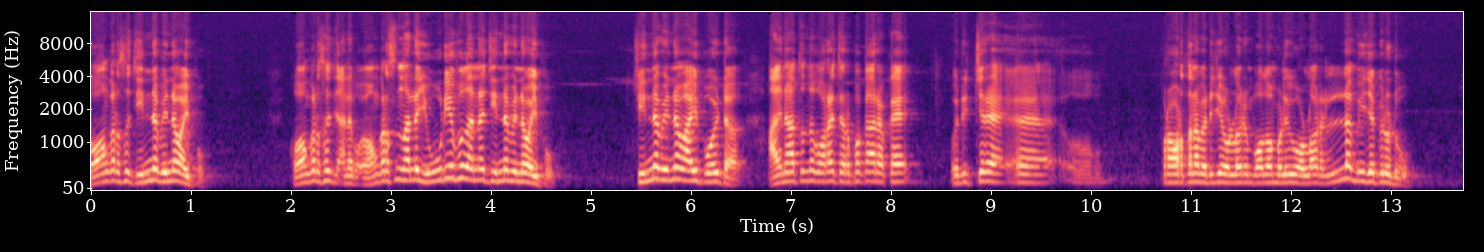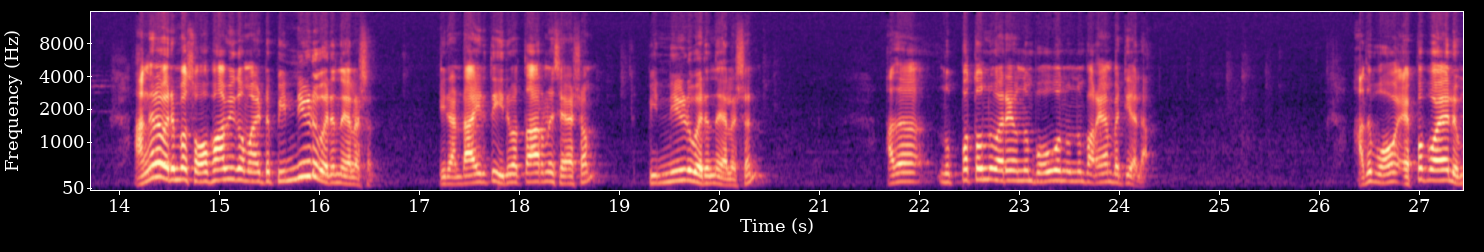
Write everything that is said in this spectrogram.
കോൺഗ്രസ് ചിഹ്ന ഭിന്നമായി പോകും കോൺഗ്രസ് അല്ല കോൺഗ്രസ് നല്ല യു ഡി എഫ് തന്നെ ചിഹ്ന ഭിന്നമായി പോകും ചിഹ്ന ഭിന്നമായി പോയിട്ട് അതിനകത്തുനിന്ന് കുറേ ചെറുപ്പക്കാരൊക്കെ ഒരിച്ചിരി പ്രവർത്തന പരിചയമുള്ളവരും ബോധം വെളിവും ഉള്ളവരെല്ലാം ബി ജെ പിയിലോട്ട് പോകും. അങ്ങനെ വരുമ്പോൾ സ്വാഭാവികമായിട്ട് പിന്നീട് വരുന്ന ഇലക്ഷൻ. ഈ രണ്ടായിരത്തി ഇരുപത്താറിന് ശേഷം പിന്നീട് വരുന്ന ഇലക്ഷൻ അത് മുപ്പത്തൊന്ന് വരെ ഒന്നും പോകുമെന്നൊന്നും പറയാൻ പറ്റിയല്ല. അത് പോ എപ്പോൾ പോയാലും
